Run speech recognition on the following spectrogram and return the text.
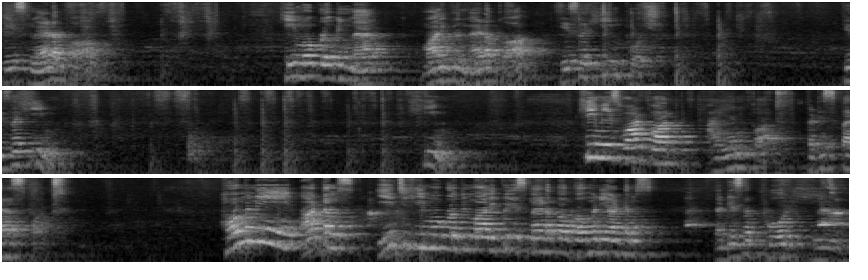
is made up of hemoglobin molecule made up of is a heme portion. Is the heme. Heme. Heme is what part? Iron part. That is ferrous part. How many atoms each hemoglobin molecule is made up of? How many atoms? That is the four heme,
